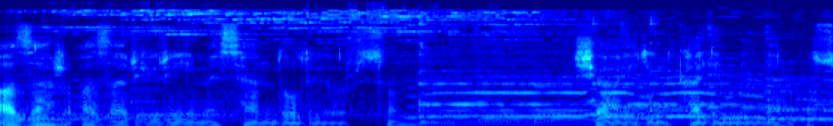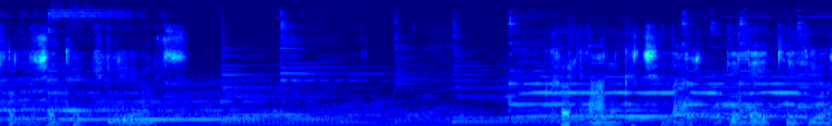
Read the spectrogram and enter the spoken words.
Azar azar yüreğime sen doluyorsun. Şairin kaleminden usulca dökülüyorsun. Kırlangıçlar dile geliyor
